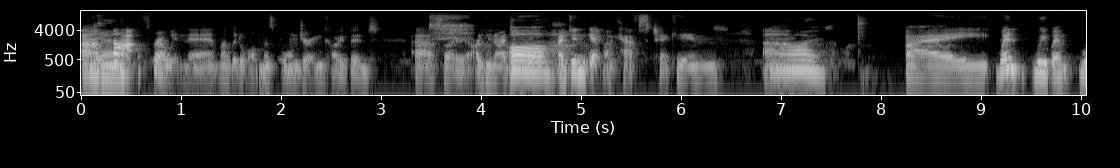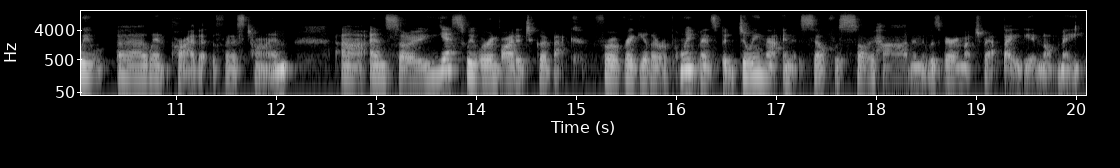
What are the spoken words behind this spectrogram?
Um, Yeah. But throw in there, my little one was born during COVID. Uh, so, you know, I didn't, Oh, I didn't get my CAFS check in. Um, no. I went. We went. We uh, went private the first time, uh, and so yes, we were invited to go back for regular appointments. But doing that in itself was so hard, and it was very much about baby and not me.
